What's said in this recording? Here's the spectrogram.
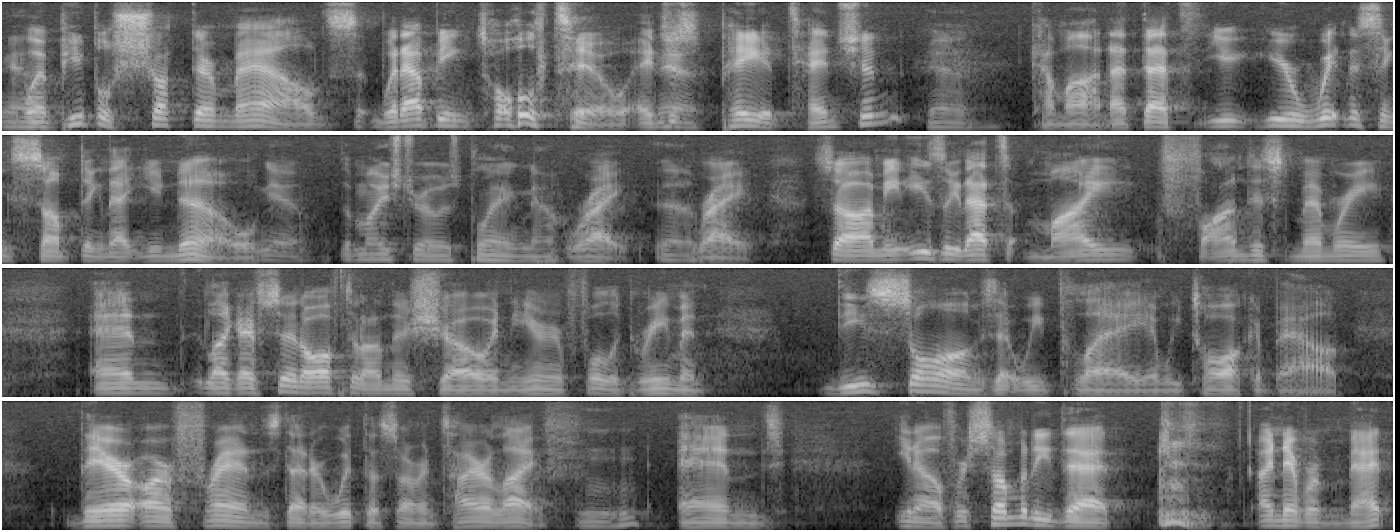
Yeah. When people shut their mouths without being told to and Yeah. just pay attention, Yeah. come on. That, that's you, you're witnessing something that you know. Yeah. The maestro is playing now. Right. Yeah. Right. So, I mean, easily that's my fondest memory. And like I've said often on this show, and you're in full agreement, these songs that we play and we talk about, there are friends that are with us our entire life. Mm-hmm. And, you know, for somebody that I never met,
